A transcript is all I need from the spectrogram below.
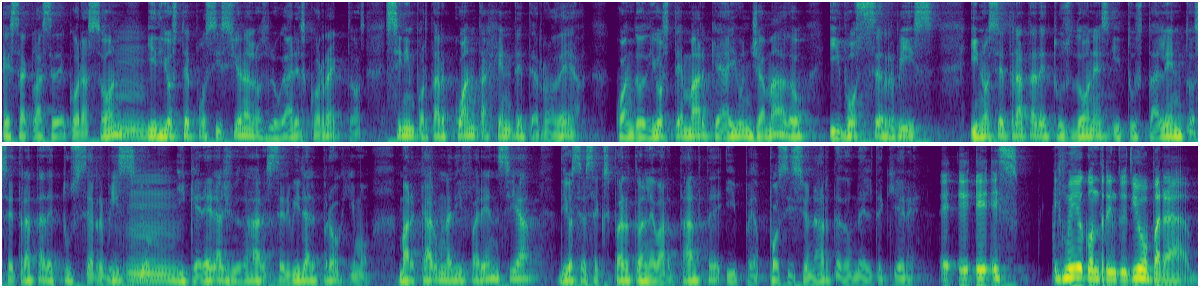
esa clase de corazón mm. y Dios te posiciona en los lugares correctos, sin importar cuánta gente te rodea. Cuando Dios te marque hay un llamado y vos servís. Y no se trata de tus dones y tus talentos, se trata de tu servicio mm. y querer ayudar, servir al prójimo, marcar una diferencia. Dios es experto en levantarte y posicionarte donde Él te quiere. Eh, eh, eh, es, es medio contraintuitivo para,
